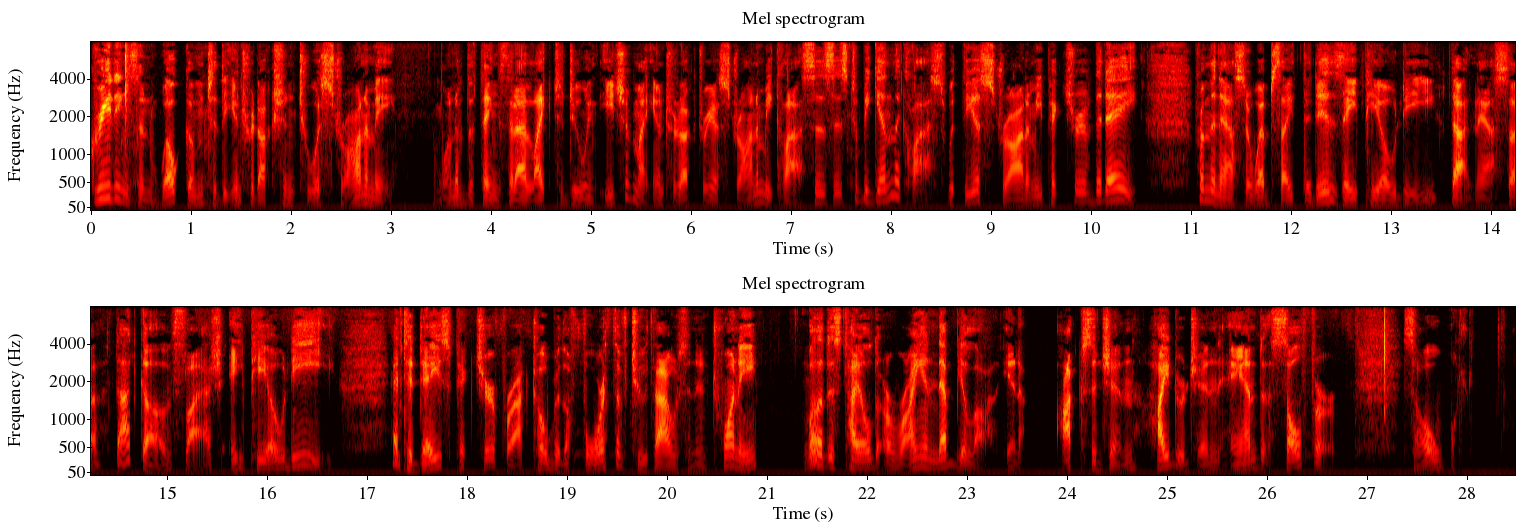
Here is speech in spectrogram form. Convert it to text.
Greetings and welcome to the introduction to astronomy. One of the things that I like to do in each of my introductory astronomy classes is to begin the class with the astronomy picture of the day from the NASA website that is apod.nasa.gov apod. And today's picture for October the 4th of 2020. Well, it is titled Orion Nebula in oxygen, hydrogen and sulfur. So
